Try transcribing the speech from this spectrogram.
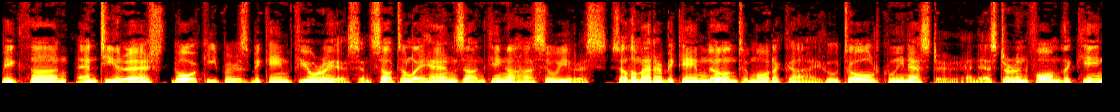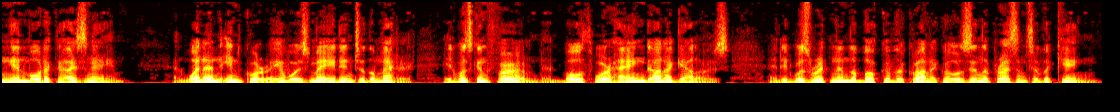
Bigthan and Teresh, doorkeepers, became furious and sought to lay hands on King Ahasuerus. So the matter became known to Mordecai, who told Queen Esther, and Esther informed the king in Mordecai's name. And when an inquiry was made into the matter, it was confirmed, and both were hanged on a gallows. And it was written in the book of the Chronicles in the presence of the king.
